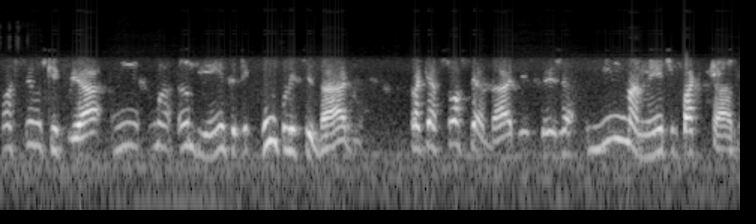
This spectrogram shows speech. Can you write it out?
Nós temos que criar um, uma ambiente de cumplicidade para que a sociedade seja minimamente impactada.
